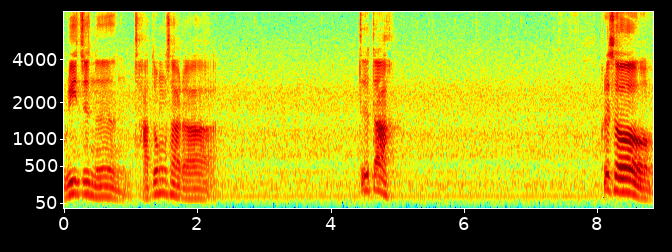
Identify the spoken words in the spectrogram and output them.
rise는 자동사라 뜨다. 그래서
